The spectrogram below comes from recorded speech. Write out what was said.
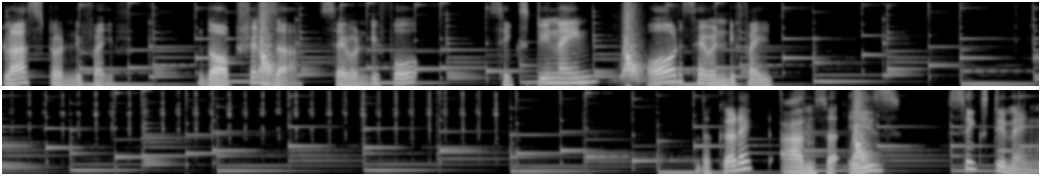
plus 25? The options are 74, 69 or 75. The correct answer is 69.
